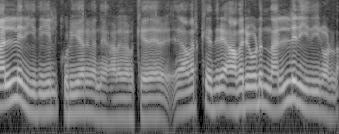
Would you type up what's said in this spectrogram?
നല്ല രീതിയിൽ കുടിയേറി വന്ന ആളുകൾക്കെതിരെ അവർക്കെതിരെ അവരോട് നല്ല രീതിയിലുള്ള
